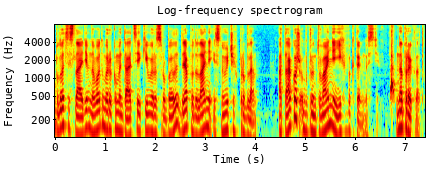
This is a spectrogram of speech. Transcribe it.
блоці слайдів наводимо рекомендації, які ви розробили для подолання існуючих проблем, а також обґрунтування їх ефективності. Наприклад,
